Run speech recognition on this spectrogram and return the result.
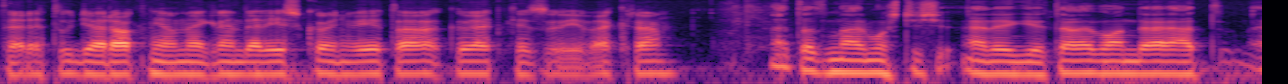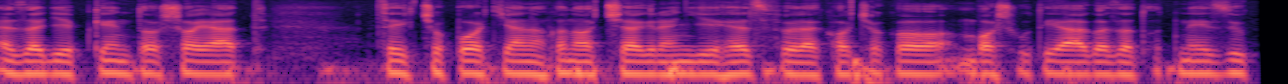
tere tudja rakni a megrendelés könyvét a következő évekre. Hát az már most is eléggé tele van, de hát ez egyébként a saját cégcsoportjának a nagyságrendjéhez, főleg ha csak a vasúti ágazatot nézzük,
